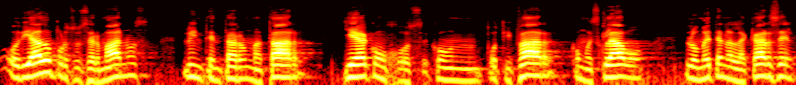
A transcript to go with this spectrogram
odiado por sus hermanos, lo intentaron matar, llega con, con Potifar como esclavo, lo meten a la cárcel.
